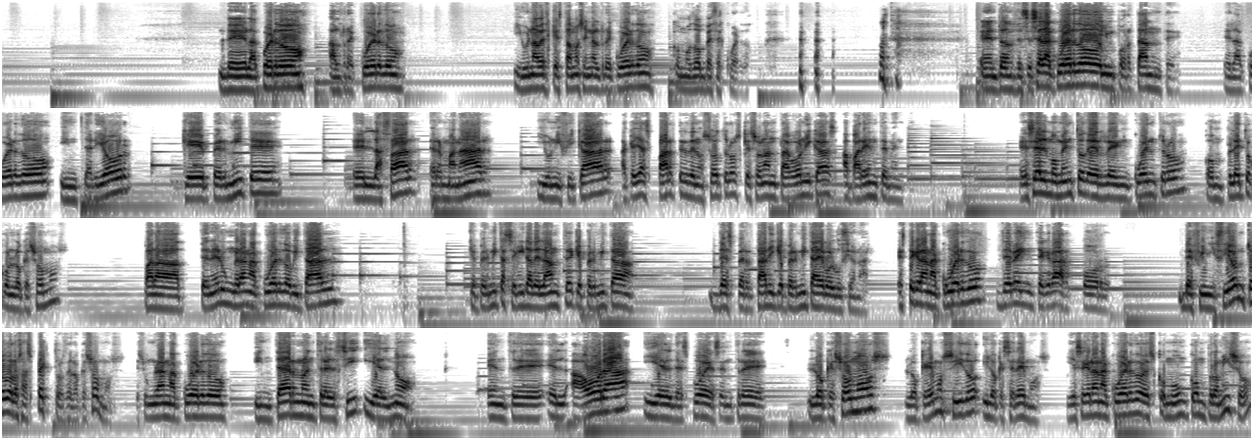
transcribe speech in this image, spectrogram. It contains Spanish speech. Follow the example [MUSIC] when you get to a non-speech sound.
Del acuerdo al recuerdo y una vez que estamos en el recuerdo, como dos veces cuerdo. [LAUGHS] Entonces es el acuerdo importante, el acuerdo interior que permite enlazar, hermanar y unificar aquellas partes de nosotros que son antagónicas aparentemente. Es el momento de reencuentro completo con lo que somos para tener un gran acuerdo vital que permita seguir adelante, que permita despertar y que permita evolucionar. Este gran acuerdo debe integrar por definición todos los aspectos de lo que somos. Es un gran acuerdo interno entre el sí y el no, entre el ahora y el después, entre lo que somos, lo que hemos sido y lo que seremos. Y ese gran acuerdo es como un compromiso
